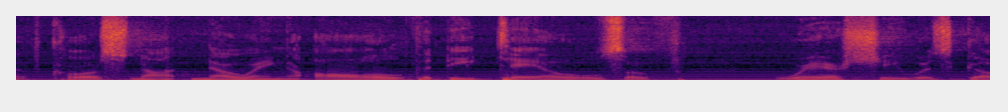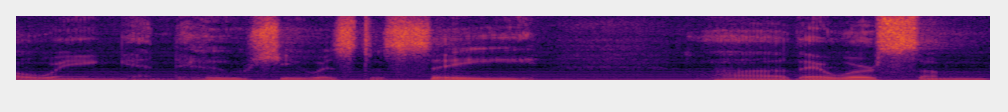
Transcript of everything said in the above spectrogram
of course, not knowing all the details of where she was going and who she was to see, uh, there were some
